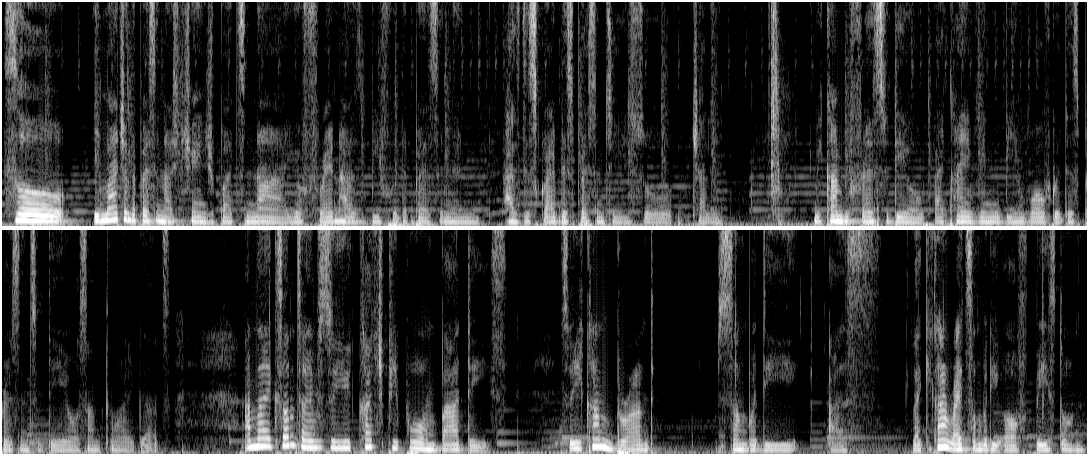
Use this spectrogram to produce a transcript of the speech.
So imagine the person has changed, but nah, your friend has beef with the person and has described this person to you. So Charlie, we can't be friends today, or I can't even be involved with this person today, or something like that. I'm like sometimes so you catch people on bad days, so you can't brand somebody as like you can't write somebody off based on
